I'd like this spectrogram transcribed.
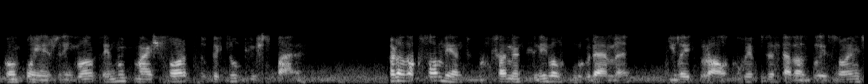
que compõem a geringonça é muito mais forte do que aquilo que os separa. Paradoxalmente, porque realmente a nível de programa eleitoral que foi apresentado às eleições,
